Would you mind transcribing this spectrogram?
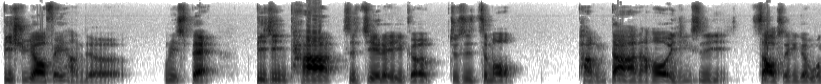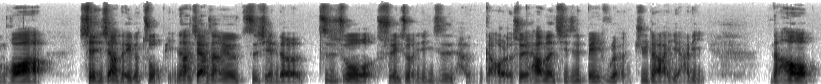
必须要非常的 respect，毕竟他是接了一个就是这么庞大，然后已经是造成一个文化现象的一个作品。那加上又之前的制作水准已经是很高了，所以他们其实背负了很巨大的压力。然后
